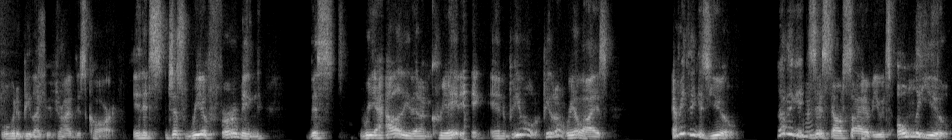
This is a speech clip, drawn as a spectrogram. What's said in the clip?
what would it be like to drive this car?" And it's just reaffirming this reality that I'm creating. And people people don't realize everything is you. Nothing mm-hmm. exists outside of you. It's only you.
